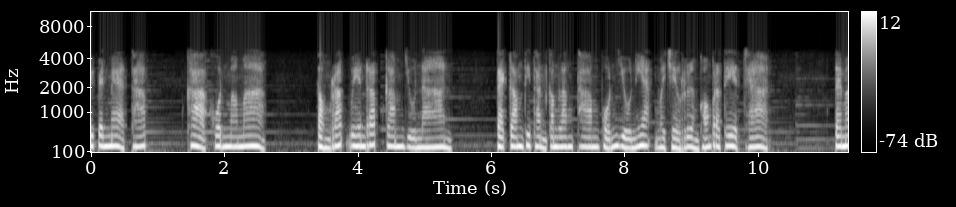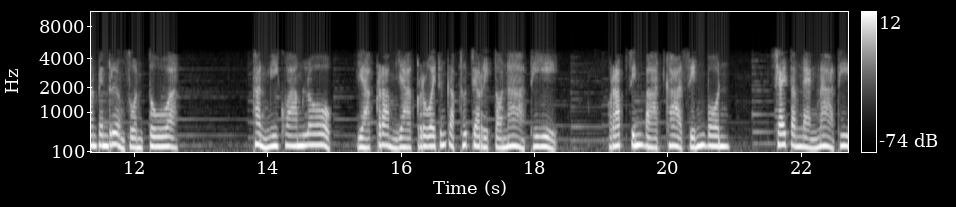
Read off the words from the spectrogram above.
ยเป็นแม่ทัพฆ่าคนมามาก ต้องรับเวรรับกรรมอยู่นาน แต่กรรมที่ท่านกำลังทำผลอยู่เนี่ยไม่ใช่เรื่องของประเทศชาติ แต่มันเป็นเรื่องส่วนตัว ท่านมีความโลภอยากร่ำอยากรวยถึงกับทุจริตต่อหน้าที่ รับสินบาทค่าสินบน ใช้ตำแหน่งหน้าที่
